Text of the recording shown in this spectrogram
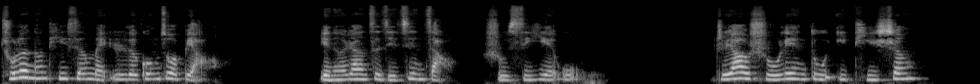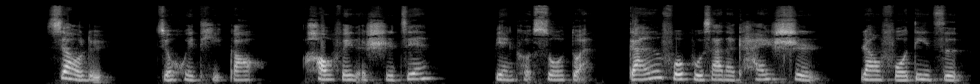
除了能提醒每日的工作表，也能让自己尽早熟悉业务。只要熟练度一提升，效率就会提高，耗费的时间便可缩短。感恩佛菩萨的开示，让佛弟子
